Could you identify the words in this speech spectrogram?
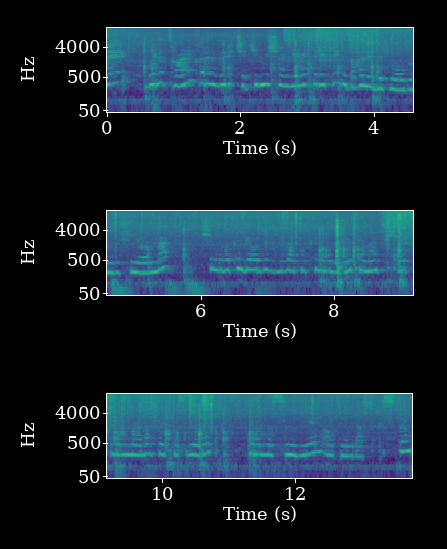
Ve böyle tane karabiberi çekilmiş hani yemeklere ekleyince daha lezzetli olduğunu düşünüyorum ben. Şimdi bakın gördüğünüz gibi zaten kıyma dediğimiz hemen pişiyor. Şu yanlardan şöyle topluyorum. Yanmasın diye altını biraz kıstım.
